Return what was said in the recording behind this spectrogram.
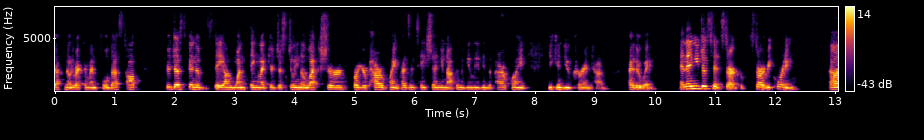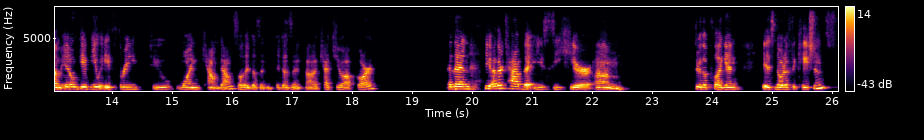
definitely recommend full desktop. If you're just going to stay on one thing, like you're just doing a lecture for your PowerPoint presentation, you're not going to be leaving the PowerPoint, you can do current tab, either way. And then you just hit start, start recording um, it'll give you a three, two, one countdown so it doesn't, it doesn't uh, catch you off guard. And then the other tab that you see here um, through the plugin is notifications.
